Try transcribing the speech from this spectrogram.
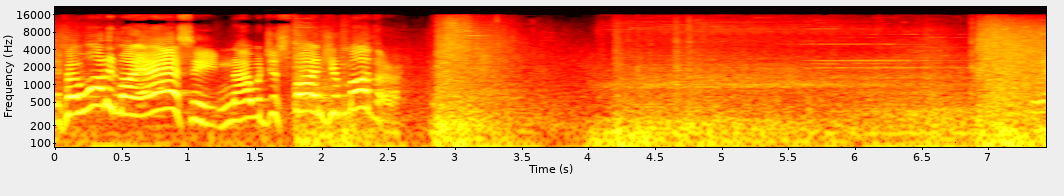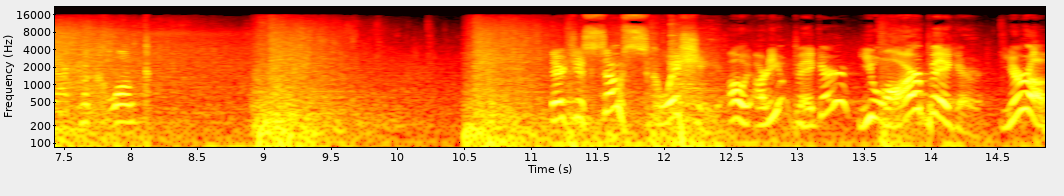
if I wanted my ass eaten, I would just find your mother. Yeah, clunk. They're just so squishy. Oh, are you bigger? You are bigger. You're a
